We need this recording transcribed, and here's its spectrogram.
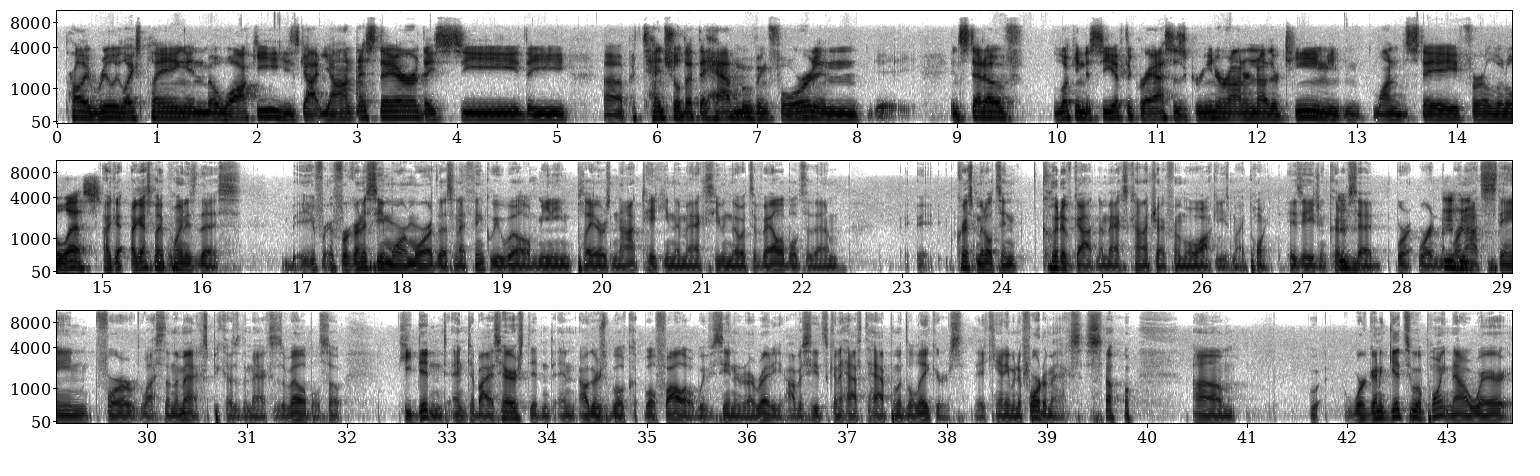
probably really likes playing in Milwaukee. He's got Giannis there. They see the uh, potential that they have moving forward, and uh, instead of looking to see if the grass is greener on another team, he wanted to stay for a little less. I guess, I guess my point is this. If, if we're going to see more and more of this, and I think we will, meaning players not taking the max even though it's available to them, Khris Middleton could have gotten a max contract from Milwaukee, is my point. His agent could have said, we're, we're, we're not staying for less than the max because the max is available. So he didn't, and Tobias Harris didn't, and others will, will follow. We've seen it already. Obviously, it's going to have to happen with the Lakers. They can't even afford a max. So um, we're going to get to a point now where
